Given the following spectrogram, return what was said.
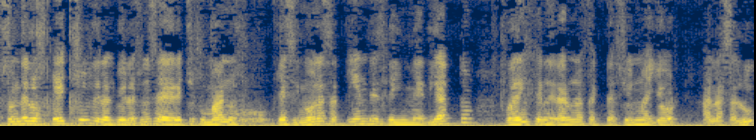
son de los hechos de las violaciones a derechos humanos que si no las atiendes de inmediato pueden generar una afectación mayor a la salud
